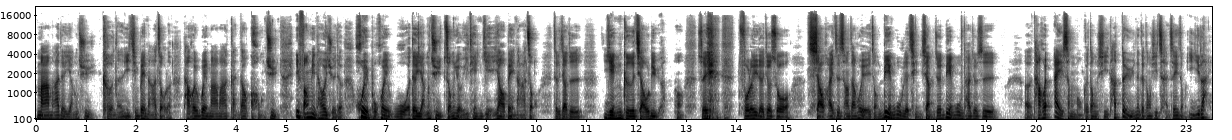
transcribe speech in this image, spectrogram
妈妈的阳具可能已经被拿走了，他会为妈妈感到恐惧；一方面他会觉得会不会我的阳具总有一天也要被拿走？这个叫做阉割焦虑啊。哦，所以 弗洛伊德就说，小孩子常常会有一种恋物的倾向，就是恋物，他就是，呃，他会爱上某个东西，他对于那个东西产生一种依赖。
